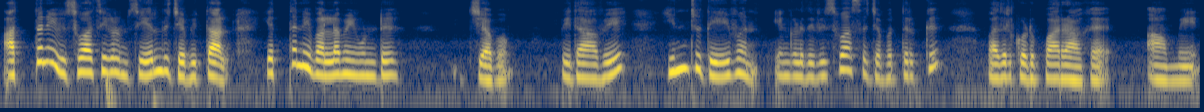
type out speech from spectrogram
அத்தனை விசுவாசிகளும் சேர்ந்து ஜெபித்தால் எத்தனை வல்லமை உண்டு? ஜெபம். பிதாவே இன்று தேவன் எங்களது விசுவாச ஜெபத்திற்கு பதில் கொடுப்பாராக. ஆமேன்.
